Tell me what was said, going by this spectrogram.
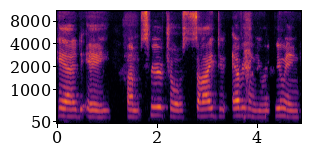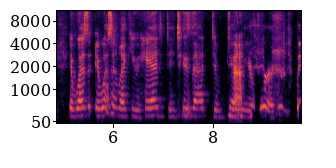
had a um, spiritual side to everything you were doing. It was it wasn't like you had to do that to do yeah. your work, but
